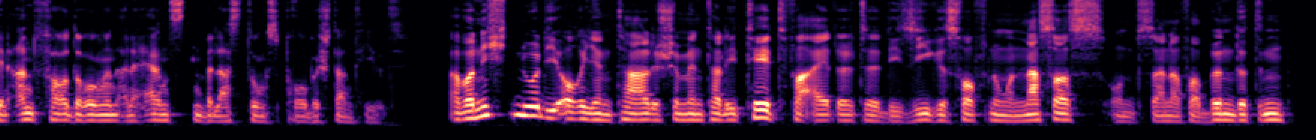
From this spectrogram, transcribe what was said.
den Anforderungen einer ernsten Belastungsprobe standhielt. Aber nicht nur die orientalische Mentalität vereitelte die Siegeshoffnungen Nassers und seiner Verbündeten,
